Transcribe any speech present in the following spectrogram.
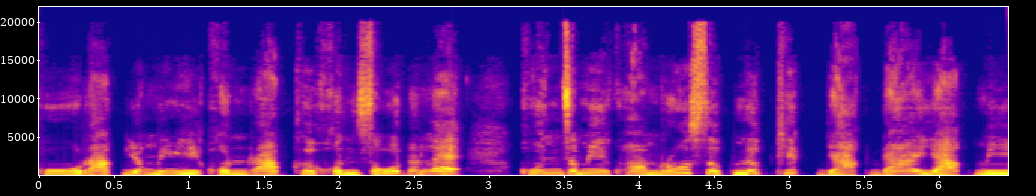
คู่รักยังไม่มีคนรักคือคนโสดนั่นแหละ คุณจะมีความรู้สึกนึกคิดอยากได้อยากมี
